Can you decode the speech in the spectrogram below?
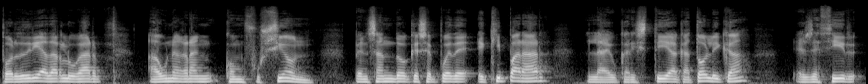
podría dar lugar a una gran confusión, pensando que se puede equiparar la Eucaristía católica, es decir,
